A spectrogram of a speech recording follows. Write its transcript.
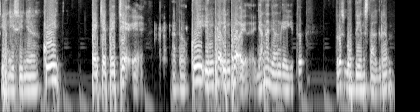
yang isinya kui PC-PC atau kui intro-intro gitu. Jangan jangan kayak gitu. Terus buat di Instagram,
